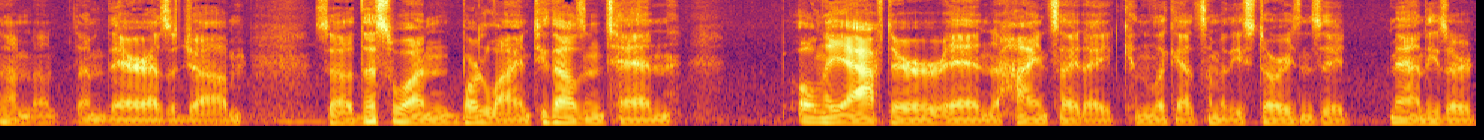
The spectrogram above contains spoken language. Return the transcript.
I'm, I'm there as a job. So this one, borderline 2010, only after in hindsight I can look at some of these stories and say, man, these are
